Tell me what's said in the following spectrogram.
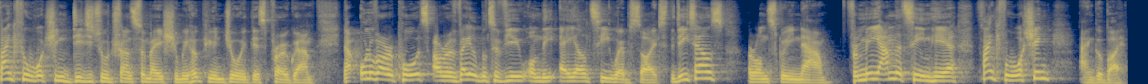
Thank you for watching Digital Transformation. We hope you enjoyed this programme. Now, all of our reports are available to view on the ALT website. The details are on screen now. From me and the team here, thank you for watching and goodbye.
